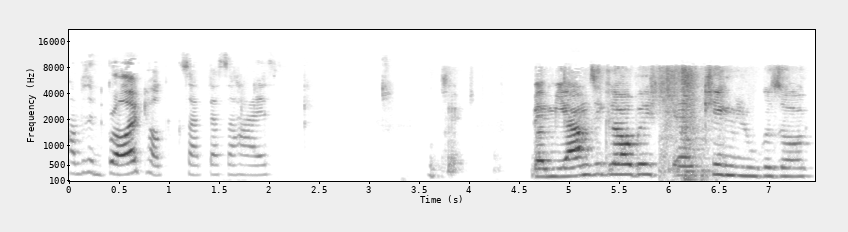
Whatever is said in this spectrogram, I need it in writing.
Haben sie im Brawl Talk gesagt, dass er heißt. Okay. Bei mir haben sie, glaube ich, äh, King Lu gesagt.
